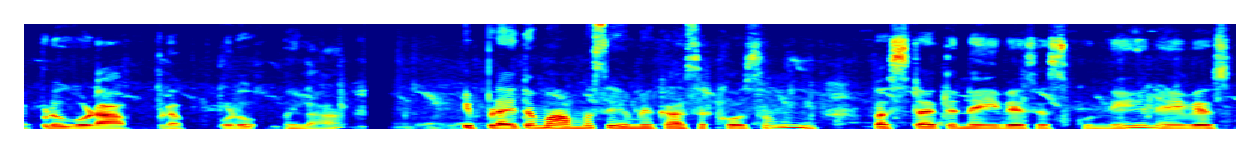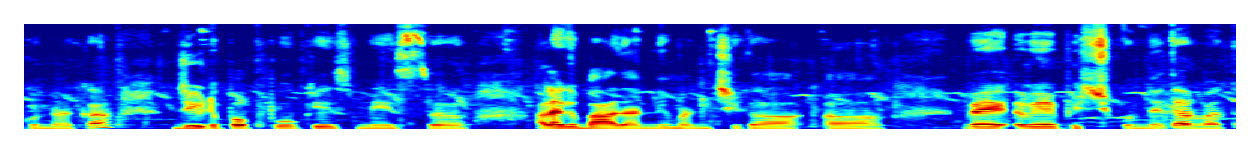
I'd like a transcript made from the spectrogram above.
ఎప్పుడు కూడా అప్పుడప్పుడు ఇలా. ఇప్పుడైతే మా అమ్మ సేమియా కాసర కోసం ఫస్ట్ అయితే నెయ్యి వేసేసుకుంది. నెయ్యి వేసుకున్నాక జీడిపప్పు కిస్మిస్ అలాగే బాదాన్ని మంచిగా వే వేపించుకుంది. తర్వాత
